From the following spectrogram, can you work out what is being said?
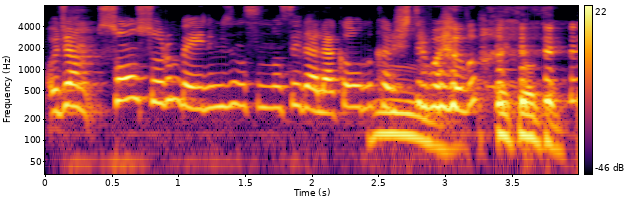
Hocam son sorum beynimizin ısınmasıyla alakalı onu karıştırmayalım. Peki okey.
